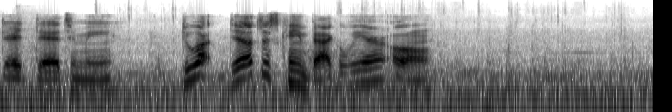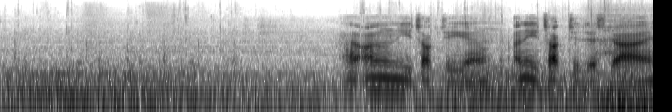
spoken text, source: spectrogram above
They're- dead to me. Do I? Did I just came back over here? Oh. I, I don't need to talk to you. I need to talk to this guy.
